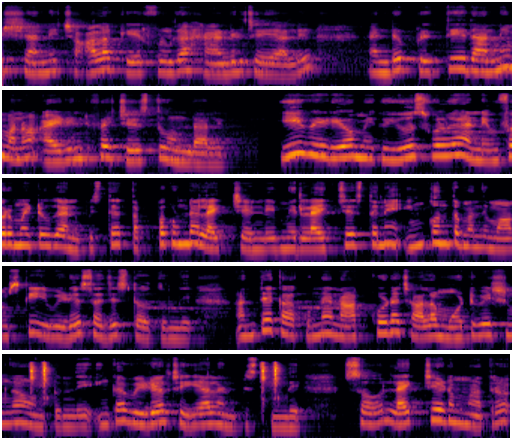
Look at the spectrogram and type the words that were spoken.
విషయాన్ని చాలా కేర్ఫుల్గా హ్యాండిల్ చేయాలి. అండ్ ప్రతిదాన్ని మనం ఐడెంటిఫై చేస్తూ ఉండాలి. ఈ వీడియో మీకు యూస్ఫుల్గా అండ్ ఇన్ఫర్మేటివ్గా అనిపిస్తే తప్పకుండా లైక్ చేయండి. మీరు లైక్ చేస్తేనే ఇంకొంతమంది మామ్స్కి ఈ వీడియో సజెస్ట్ అవుతుంది. అంతేకాకుండా నాకు కూడా చాలా మోటివేషన్గా ఉంటుంది. ఇంకా వీడియోలు చేయాలనిపిస్తుంది. సో లైక్ చేయడం మాత్రం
